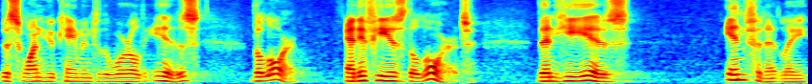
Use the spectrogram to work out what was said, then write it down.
This one who came into the world is the Lord. And if he is the Lord, then he is infinitely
